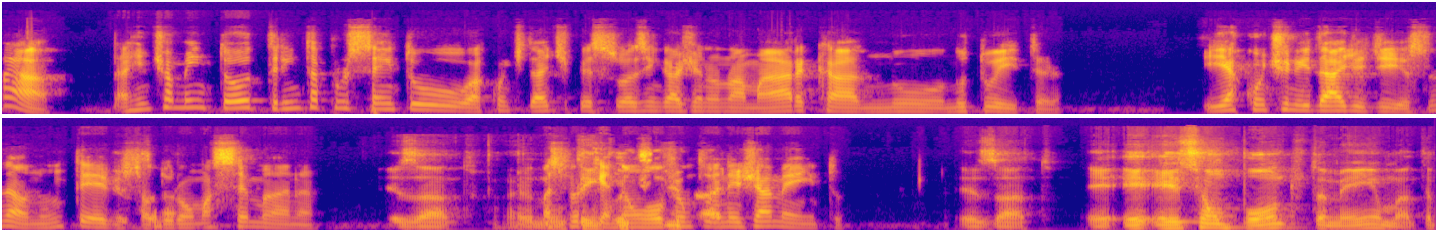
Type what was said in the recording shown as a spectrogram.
Ah, a gente aumentou 30% a quantidade de pessoas engajando na marca no, no Twitter. E a continuidade disso? Não, não teve, Exato. só durou uma semana. Exato. Mas por quê? Não houve um planejamento. Exato. esse é um ponto também, uma, até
